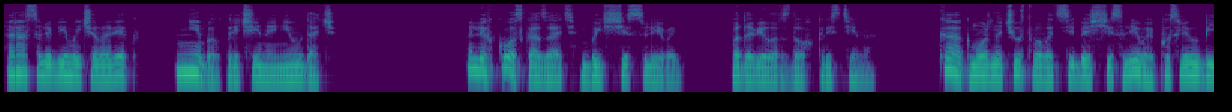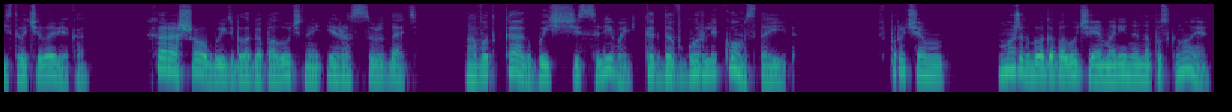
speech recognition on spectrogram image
раз любимый человек не был причиной неудач. «Легко сказать, быть счастливой», – подавила вздох Кристина. «Как можно чувствовать себя счастливой после убийства человека? Хорошо быть благополучной и рассуждать. А вот как быть счастливой, когда в горле ком стоит? Впрочем, может благополучие Марины напускное?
